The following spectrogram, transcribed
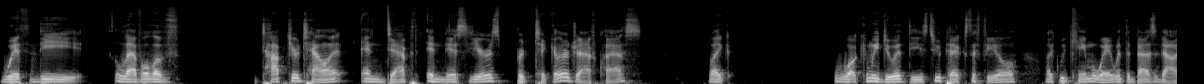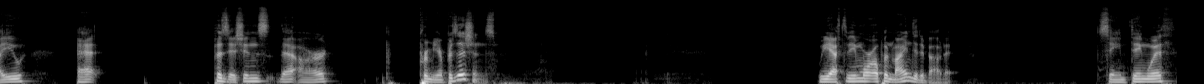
with the level of top tier talent and depth in this year's particular draft class. Like what can we do with these two picks to feel like we came away with the best value at positions that are premier positions? We have to be more open minded about it. Same thing with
